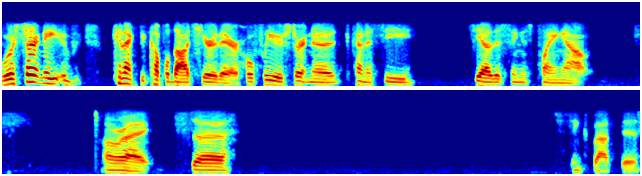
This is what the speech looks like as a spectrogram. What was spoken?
We're starting to connect a couple dots here or there. Hopefully, you're starting to kind of see see how this thing is playing out. All right uh, think about this.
